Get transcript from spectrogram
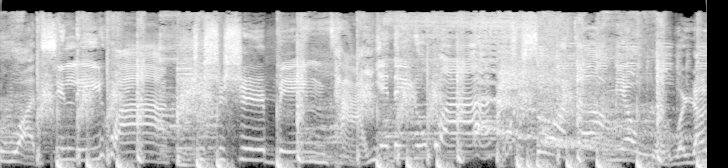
我的心里话，即使是冰，它也得融化。谁说的没有我，我让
